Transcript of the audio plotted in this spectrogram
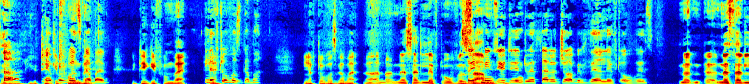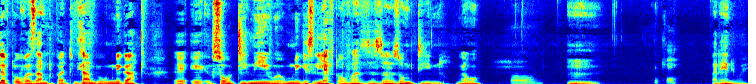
then you take it from leftovers there gaba you take it from eh? leftovers gaba. leftovers gaba no not necessarily leftovers So it um, means you didn't do a thorough job if there are leftovers. not uh, necessarily leftovers um but mhlambi umnika eh, eh, sowudiniwe umnika isi-leftovers zo- zomdino uyabo Oh, mm. But anyway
